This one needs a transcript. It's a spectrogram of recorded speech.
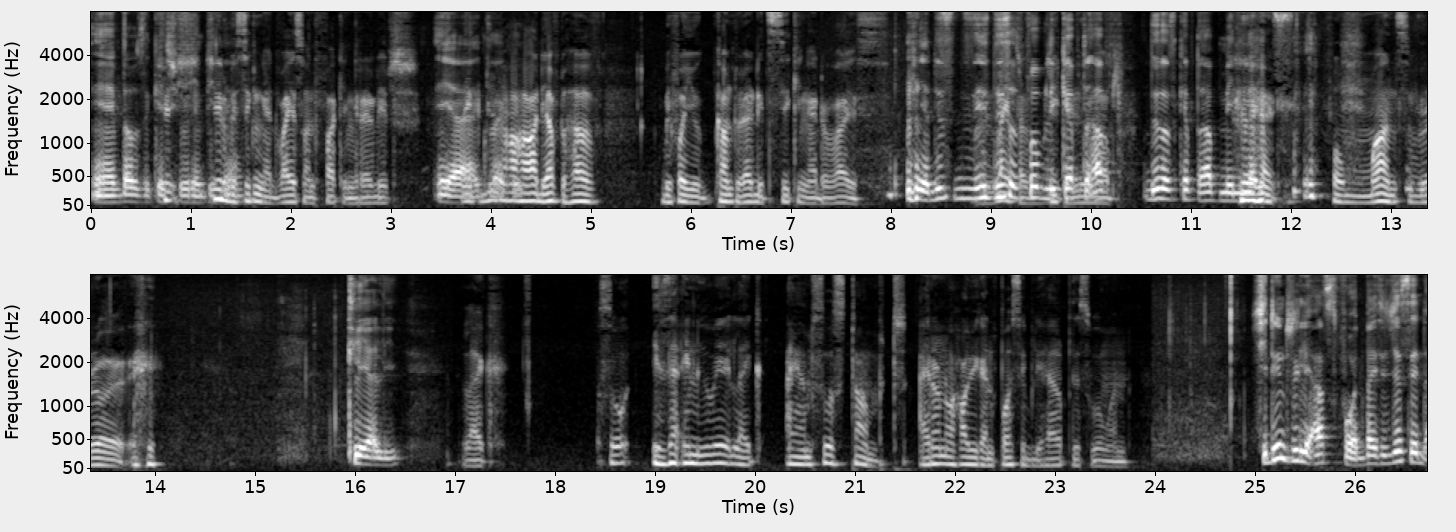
Yeah, if that was the case, She, she wouldn't be. shouldn't be seeking advice on fucking Reddit. Yeah, like, do you know how hard you have to have before you come to Reddit seeking advice? yeah, this this, this has has probably kept up. up. This has kept up many nights. For months, bro. clearly. like, so is there any way, like, I am so stumped. I don't know how you can possibly help this woman. She didn't really ask for advice. She just said,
